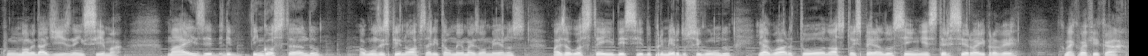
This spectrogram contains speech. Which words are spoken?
com o nome da Disney em cima. Mas ele vem gostando, alguns spin-offs ali estão meio mais ou menos, mas eu gostei desse do primeiro, do segundo, e agora tô, nossa, tô esperando sim esse terceiro aí para ver como é que vai ficar.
